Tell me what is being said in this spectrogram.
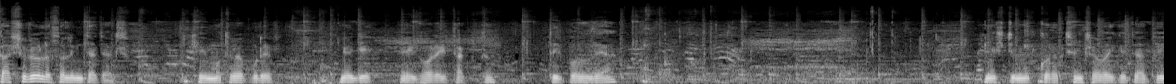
কাজ শুরু হলো সলিম চাচার। সেই মথুরাপুরের এই যে এই ঘরেই থাকতো, ত্রিপল দেয়া। মিষ্টি মুখ করাচ্ছেন সবাইকে চাচি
